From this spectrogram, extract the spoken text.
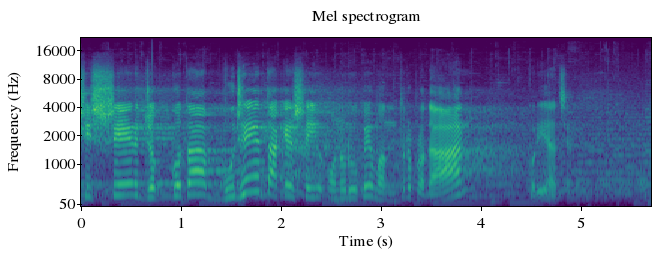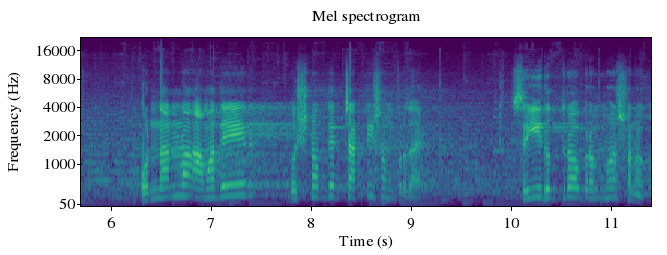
শিষ্যের যোগ্যতা বুঝে তাকে সেই অনুরূপে মন্ত্র প্রদান করিয়াছেন। অন্যান্য আমাদের বৈষ্ণবদের চারটি সম্প্রদায় শ্রী রুদ্র ব্রহ্ম সনক।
